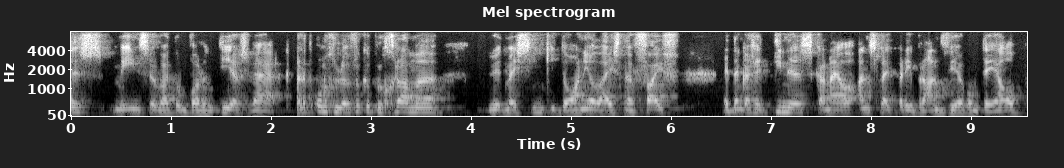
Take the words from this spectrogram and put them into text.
is mense wat op volonteërs werk. Hulle het ongelooflike programme. Jy weet my seentjie Daniel, hy's nou 5. Ek dink as hy 10 is, kan hy al aansluit by die brandweer om te help.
